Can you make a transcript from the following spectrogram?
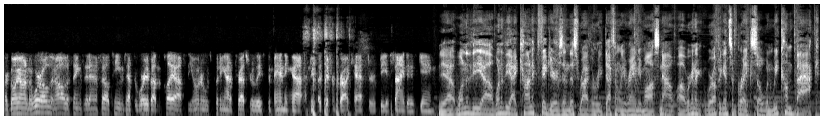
are going on in the world and all the things that NFL teams have to worry about in the playoffs. The owner was putting out a press release demanding uh, a, new, a different broadcaster be assigned to his game. Yeah, one of the uh, one of the iconic figures in this rivalry, definitely Randy Moss. Now uh, we're gonna we're up against a break, so when we come back,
